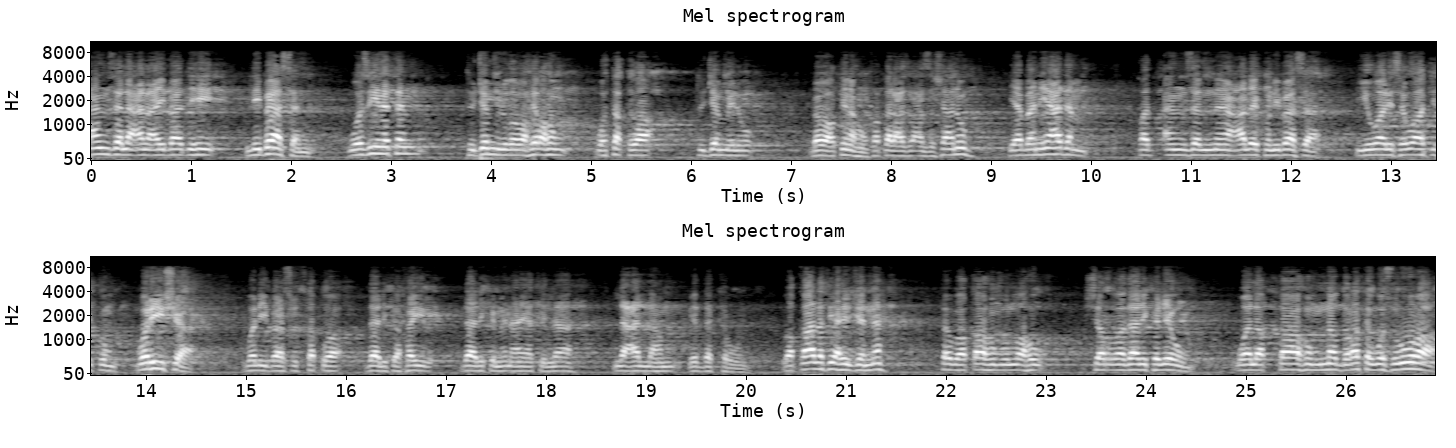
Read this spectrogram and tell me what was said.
أنزل على عباده لباسا وزينة تجمل ظواهرهم وتقوى تجمل بواطنهم. فقال عز شأنه يا بني آدم قد أنزلنا عليكم لباسا يواري سوآتكم وريشا ولباس التقوى ذلك خير ذلك من آيات الله لعلهم يذكرون. وقال في أهل الجنة فوقاهم الله شر ذلك اليوم ولقاهم نضرة وسرورا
